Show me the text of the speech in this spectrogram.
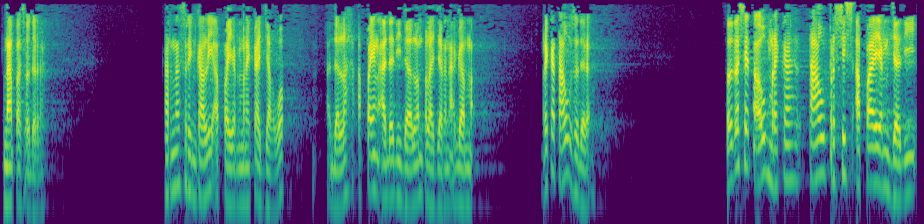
Kenapa saudara? Karena sering kali apa yang mereka jawab adalah apa yang ada di dalam pelajaran agama. Mereka tahu saudara. Saudara saya tahu mereka tahu persis apa yang jadi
